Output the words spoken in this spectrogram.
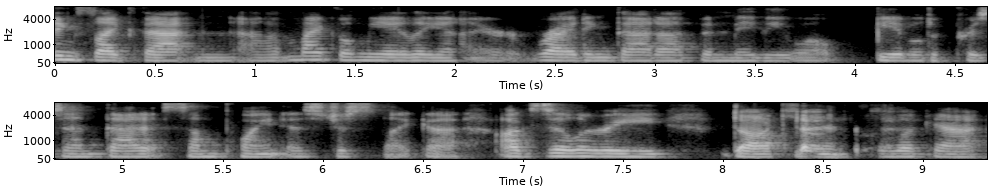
things like that. And uh, Michael Miele and I are writing that up, and maybe we'll be able to present that at some point as just like a auxiliary document to look at.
